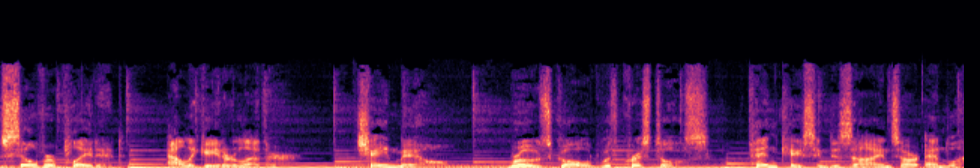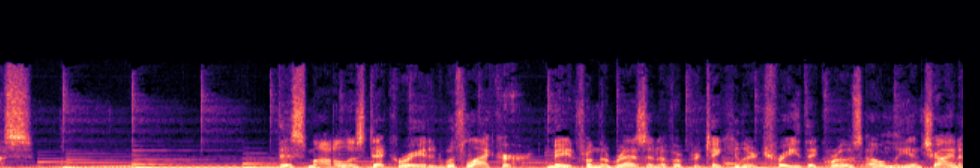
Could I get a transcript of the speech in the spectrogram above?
Silver plated, alligator leather, chainmail, rose gold with crystals. Pen casing designs are endless. This model is decorated with lacquer, made from the resin of a particular tree that grows only in China.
